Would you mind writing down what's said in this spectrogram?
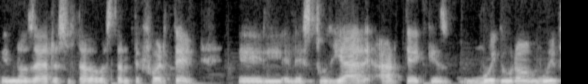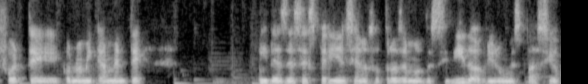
eh, nos ha resultado bastante fuerte, el, el, estudiar arte, que es muy duro, muy fuerte económicamente. Y desde esa experiencia nosotros hemos decidido abrir un espacio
